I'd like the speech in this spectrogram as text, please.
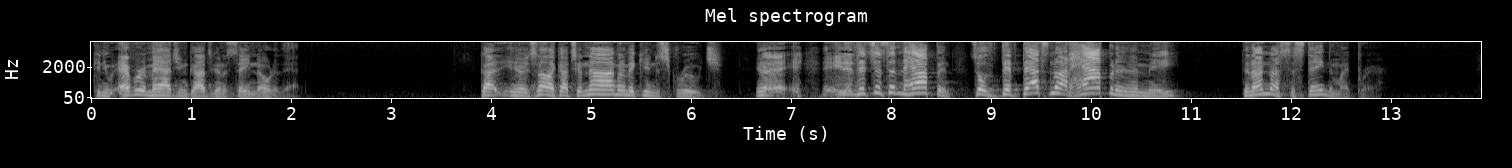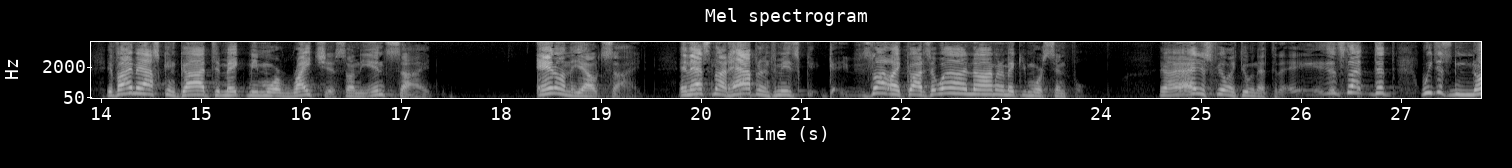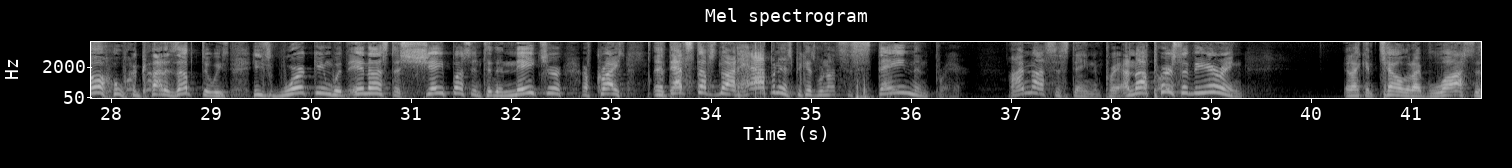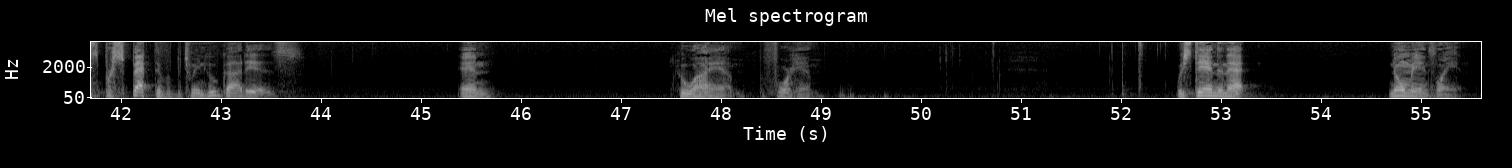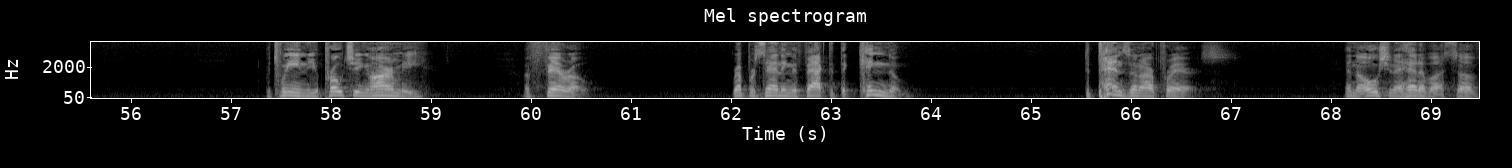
can you ever imagine God's going to say no to that? God, you know, it's not like God's going, no, I'm going to make you into Scrooge. You know, it, it, that just doesn't happen. So if that's not happening to me, then I'm not sustained in my prayer. If I'm asking God to make me more righteous on the inside and on the outside, and that's not happening to me, it's, it's not like God said, well, no, I'm going to make you more sinful. I just feel like doing that today. It's not that we just know what God is up to. He's, he's working within us to shape us into the nature of Christ. And if that stuff's not happening, it's because we're not sustained in prayer. I'm not sustained in prayer. I'm not persevering. And I can tell that I've lost this perspective between who God is and who I am before Him. We stand in that no man's land between the approaching army of Pharaoh, representing the fact that the kingdom depends on our prayers, and the ocean ahead of us of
